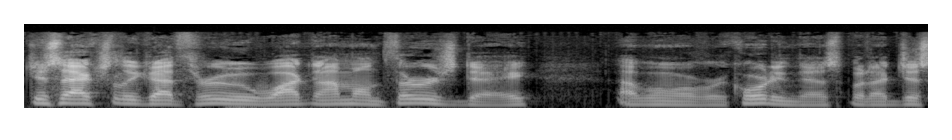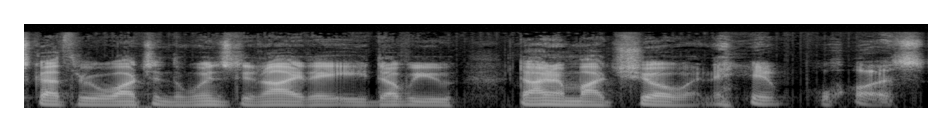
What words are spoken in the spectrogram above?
Just actually got through watching. I'm on Thursday uh, when we're recording this, but I just got through watching the Wednesday night AEW Dynamite show, and it was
